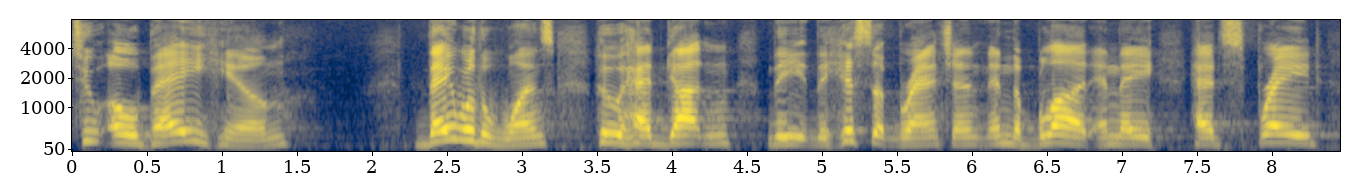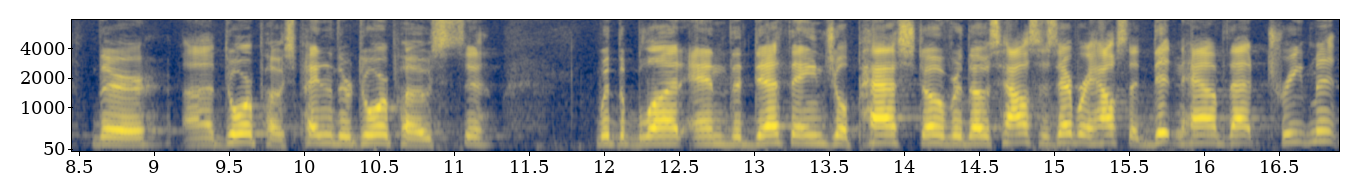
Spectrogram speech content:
to obey Him. They were the ones who had gotten the, the hyssop branch and, and the blood, and they had sprayed their uh, doorposts, painted their doorposts with the blood, and the death angel passed over those houses. Every house that didn't have that treatment,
